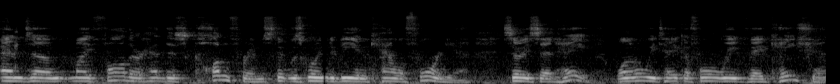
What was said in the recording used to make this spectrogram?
and um, my father had this conference that was going to be in California. So he said, hey, why don't we take a four week vacation,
